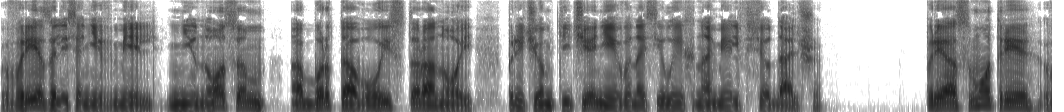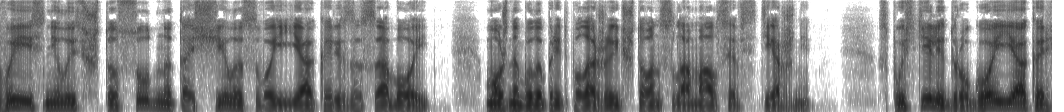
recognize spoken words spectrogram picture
Врезались они в мель не носом, а бортовой стороной, причем течение выносило их на мель все дальше. При осмотре выяснилось, что судно тащило свой якорь за собой. Можно было предположить, что он сломался в стержне. Спустили другой якорь,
